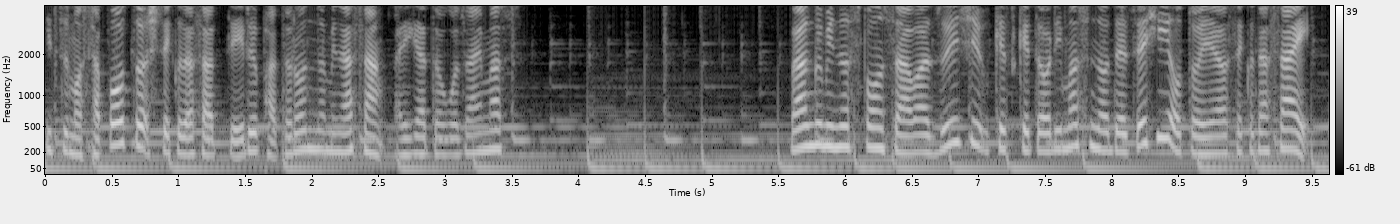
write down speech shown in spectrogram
いつもサポートしてくださっているパトロンの皆さん、ありがとうございます。番組のスポンサーは随時受け付けておりますので、ぜひお問い合わせください。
